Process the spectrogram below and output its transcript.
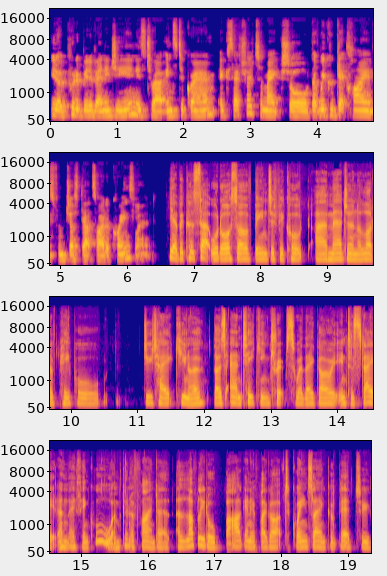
you know, put a bit of energy in is to our Instagram, etc., to make sure that we could get clients from just outside of Queensland. Yeah, because that would also have been difficult. I imagine a lot of people do take, you know, those antiquing trips where they go interstate and they think, oh, I'm going to find a, a, lovely little bargain if I go up to Queensland compared to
